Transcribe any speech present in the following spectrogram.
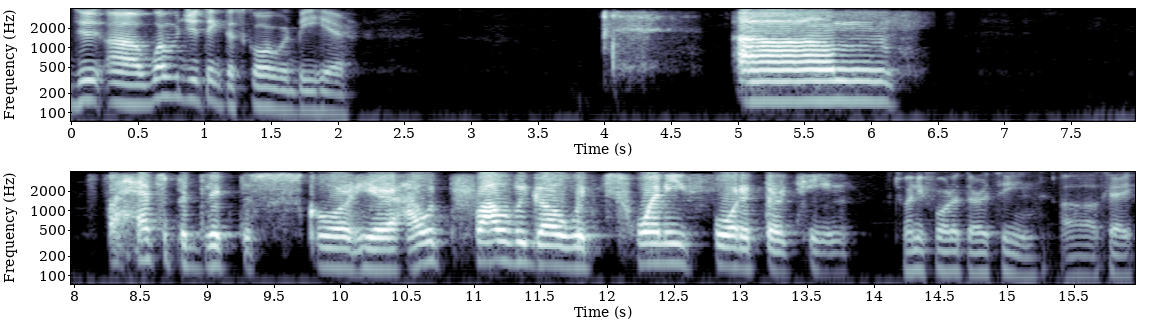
Do uh, what would you think the score would be here? Um, if I had to predict the score here, I would probably go with 24 to 13. 24 to 13. Uh, okay.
